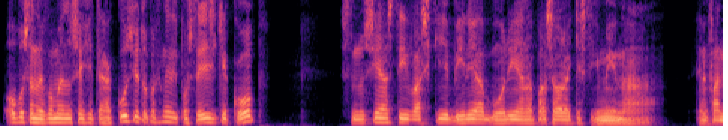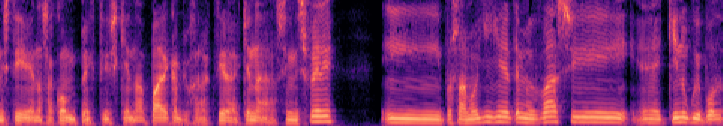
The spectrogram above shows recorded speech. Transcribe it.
Όπως ενδεχομένως έχετε ακούσει, το παιχνίδι υποστηρίζει και κοπ. Στην ουσία, στη βασική εμπειρία μπορεί ανα πάσα ώρα και στιγμή να εμφανιστεί ένας ακόμη παίκτης και να πάρει κάποιο χαρακτήρα και να συνεισφέρει η προσαρμογή γίνεται με βάση εκείνο που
